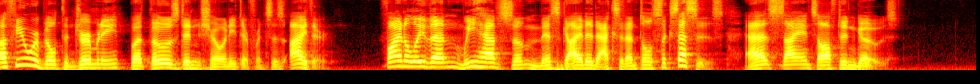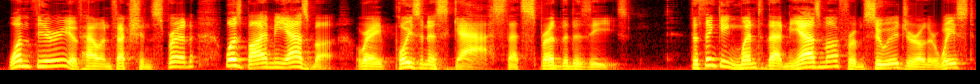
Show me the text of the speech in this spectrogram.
A few were built in Germany, but those didn't show any differences either. Finally, then, we have some misguided accidental successes, as science often goes. One theory of how infections spread was by miasma, or a poisonous gas that spread the disease. The thinking went that miasma from sewage or other waste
